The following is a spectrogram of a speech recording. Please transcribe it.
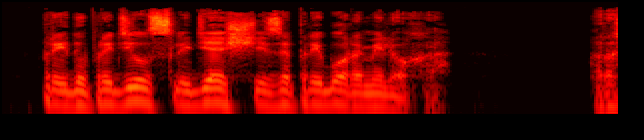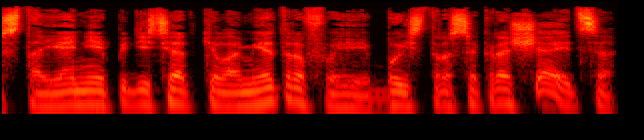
— предупредил следящий за приборами Леха. «Расстояние пятьдесят километров и быстро сокращается»,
